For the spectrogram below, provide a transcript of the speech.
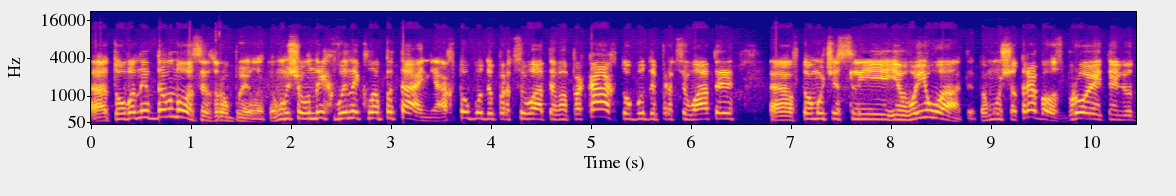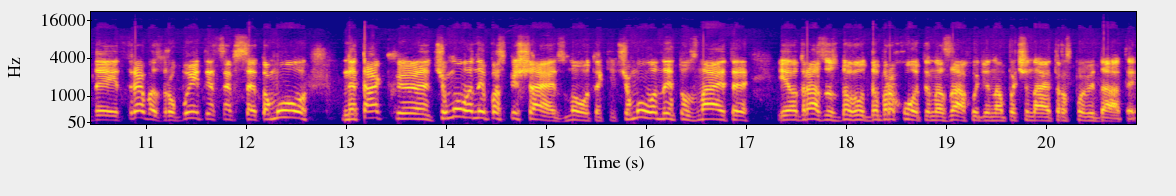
е, то вони б давно це зробили, тому що у них виникло питання: а хто буде працювати в ВПК, хто буде працювати е, в тому числі і воювати, тому що треба озброїти людей, треба зробити це все. Тому не так е, чому вони поспішають знову таки, чому вони тут знаєте, і одразу з до- доброхоти на заході нам починають розповідати.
